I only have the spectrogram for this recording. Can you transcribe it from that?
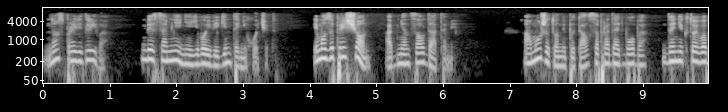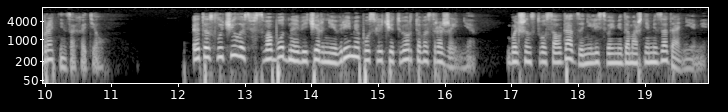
но справедливо. Без сомнения, его и Вегинта не хочет. Ему запрещен обмен солдатами. А может, он и пытался продать Боба, да никто его брать не захотел. Это случилось в свободное вечернее время после четвертого сражения. Большинство солдат занялись своими домашними заданиями.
